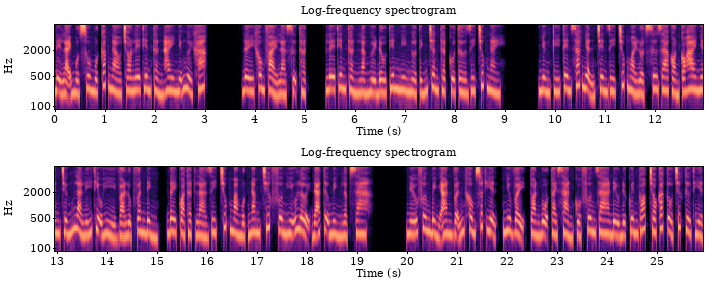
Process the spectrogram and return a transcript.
để lại một xu một cắc nào cho Lê Thiên Thần hay những người khác. Đây không phải là sự thật. Lê Thiên Thần là người đầu tiên nghi ngờ tính chân thật của tờ di trúc này. Nhưng ký tên xác nhận trên di trúc ngoài luật sư ra còn có hai nhân chứng là Lý Thiệu Hỷ và Lục Vân Đình, đây quả thật là di trúc mà một năm trước Phương Hữu Lợi đã tự mình lập ra. Nếu Phương Bình An vẫn không xuất hiện, như vậy toàn bộ tài sản của Phương gia đều được quyên góp cho các tổ chức từ thiện.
